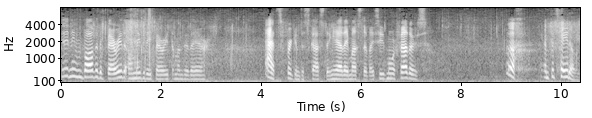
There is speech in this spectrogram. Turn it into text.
they didn't even bother to bury them. Oh, maybe they buried them under there. That's friggin' disgusting. Yeah, they must have. I see more feathers. Ugh. And potatoes.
